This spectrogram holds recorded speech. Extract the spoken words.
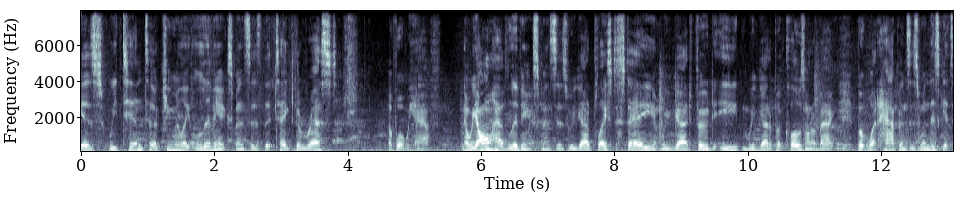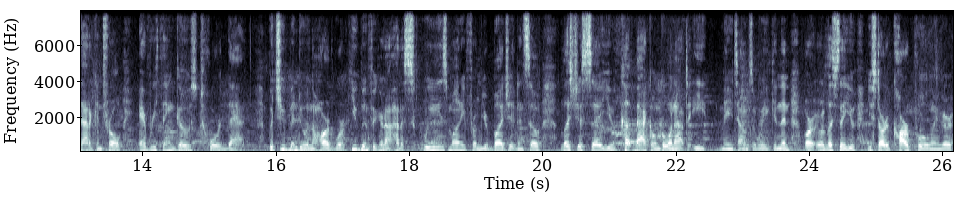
is we tend to accumulate living expenses that take the rest of what we have. Now, we all have living expenses. We've got a place to stay, and we've got food to eat, and we've got to put clothes on our back. But what happens is when this gets out of control, everything goes toward that. But you've been doing the hard work. You've been figuring out how to squeeze money from your budget. And so let's just say you cut back on going out to eat many times a week. And then, or, or let's say you, you started carpooling, or,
